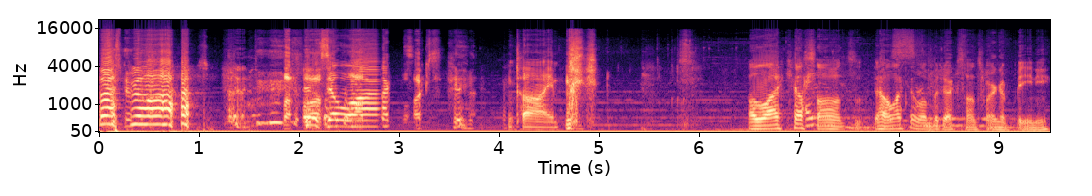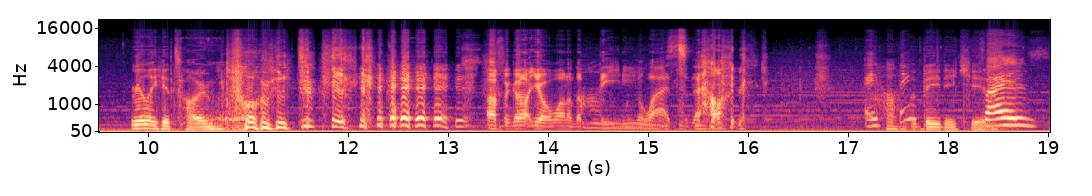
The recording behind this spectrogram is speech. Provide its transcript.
First blood! The first Still one worked. worked. Time. I like how Silence, I like how Lumberjack Silence wearing a beanie. Really hits home for me. I forgot you're one of the beanie lads now. I the think beanie kid. Fire's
